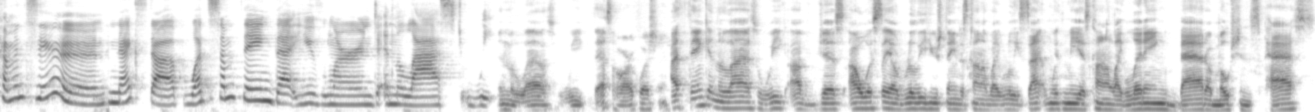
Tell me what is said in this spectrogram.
coming soon. Next up, what's something that you've learned in the last week? in the last week? That's a hard question. I think in the last week, I've just, I would say a really huge thing that's kind of like really sat with me is kind of like letting bad emotions pass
